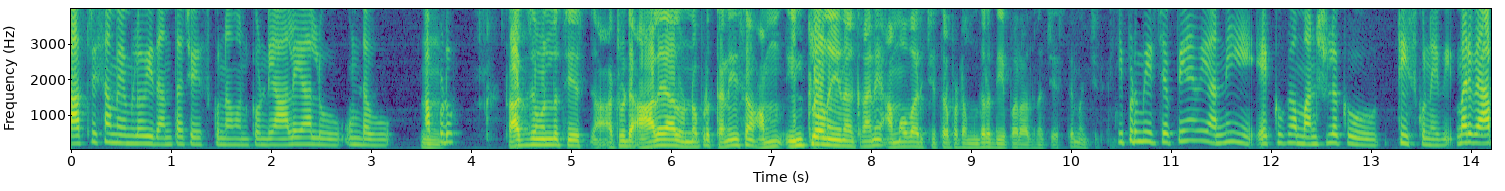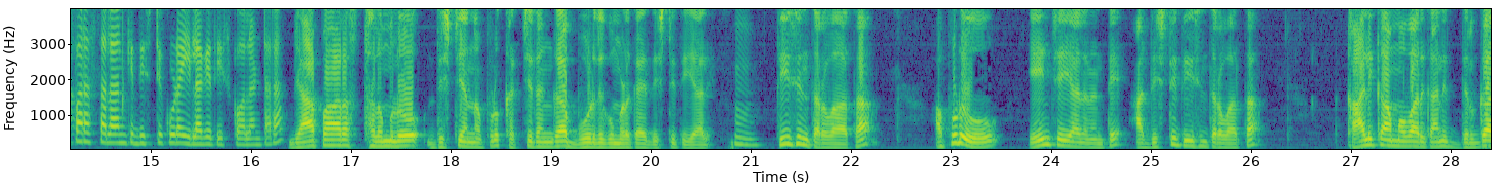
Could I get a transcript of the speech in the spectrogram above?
రాత్రి సమయంలో ఇదంతా చేసుకున్నాం అనుకోండి ఆలయాలు ఉండవు. అప్పుడు సమయంలో చే అటువంటి ఆలయాలు ఉన్నప్పుడు కనీసం ఇంట్లోనైనా కానీ అమ్మవారి చిత్రపటం ముందర దీపారాధన చేస్తే మంచిది. ఇప్పుడు మీరు చెప్పినవి అన్ని ఎక్కువగా మనుషులకు తీసుకునేవి. మరి వ్యాపార స్థలానికి దిష్టి కూడా ఇలాగే తీసుకోవాలంటారా? వ్యాపార స్థలములో దిష్టి అన్నప్పుడు ఖచ్చితంగా బూడిద గుమ్మడికాయ దిష్టి తీయాలి. తీసిన తర్వాత అప్పుడు ఏం చేయాలనంటే ఆ దిష్టి తీసిన తర్వాత కాళికా అమ్మవారి కానీ దుర్గా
